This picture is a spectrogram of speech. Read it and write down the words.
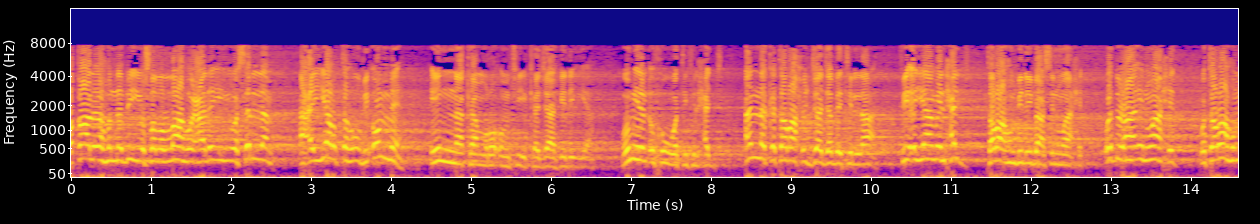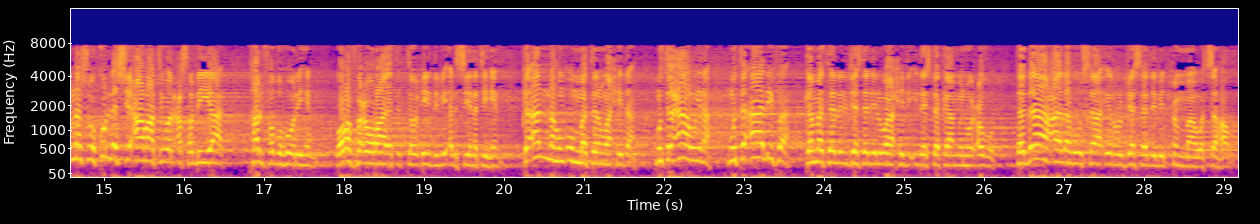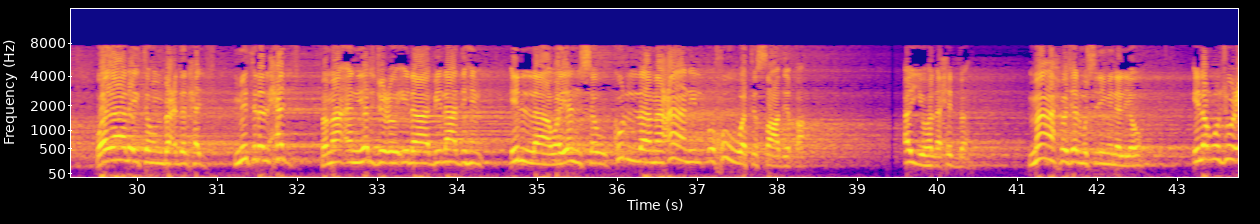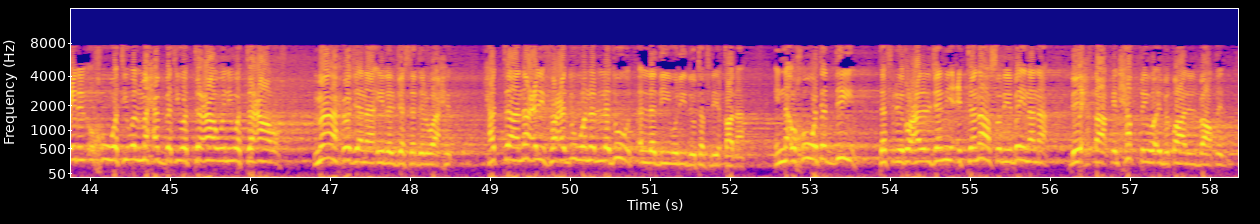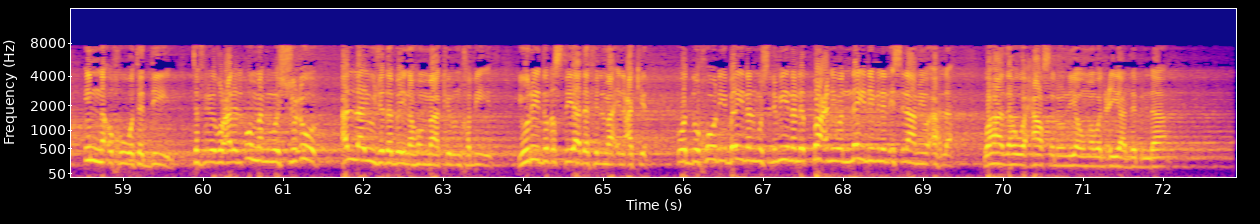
فقال له النبي صلى الله عليه وسلم أعيرته بأمه إنك امرؤ فيك جاهلية. ومن الأخوة في الحج أنك ترى حجاج بيت الله في أيام الحج تراهم بلباس واحد ودعاء واحد وتراهم نسوا كل الشعارات والعصبيات خلف ظهورهم ورفعوا راية التوحيد بألسنتهم كأنهم أمة واحدة متعاونة متآلفة كمثل الجسد الواحد إذا اشتكى منه عضو تداعى له سائر الجسد بالحمى والسهر. ويا ليتهم بعد الحج مثل الحج فما أن يرجعوا إلى بلادهم إلا وينسوا كل معاني الأخوة الصادقة. أيها الأحبة ما أحوج المسلمين اليوم إلى الرجوع للأخوة والمحبة والتعاون والتعارف؟ ما أحوجنا إلى الجسد الواحد حتى نعرف عدونا اللدود الذي يريد تفريقنا؟ إن أخوة الدين تفرض على الجميع التناصر بيننا لإحقاق الحق وإبطال الباطل. إن أخوة الدين تفرض على الأمم والشعوب ألا يوجد بينهم ماكر خبيث يريد الاصطياد في الماء العكر والدخول بين المسلمين للطعن والنيل من الإسلام وأهله. وهذا هو حاصل اليوم والعياذ بالله.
